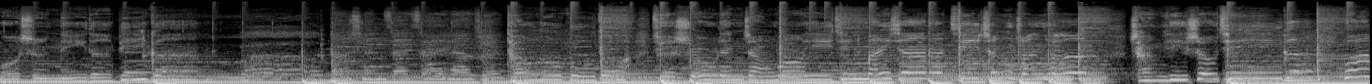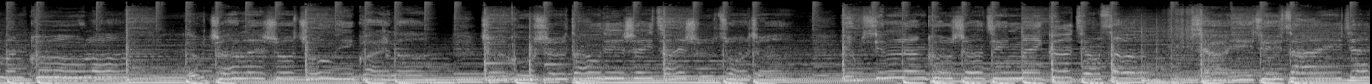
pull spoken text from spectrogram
漠是你的笔杆。到现在才了解，套路不多，却熟练掌握已经首情歌，我们哭了，流着泪说祝你快乐。这故事到底谁才是作者？用心良苦设计每个角色。下一句再见，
